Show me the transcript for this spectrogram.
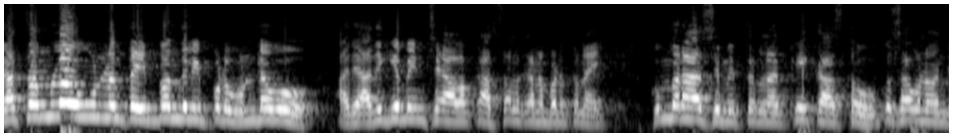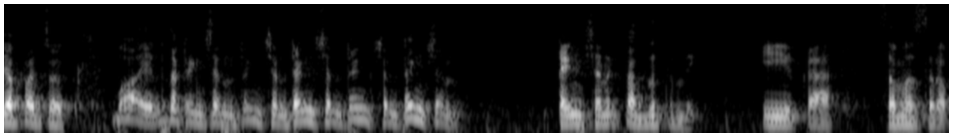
గతంలో ఉన్నంత ఇబ్బందులు ఇప్పుడు ఉండవు. అది అధిగమించే అవకాశాలు కనబడుతున్నాయి. కుంభరాశి మిత్రులకి కాస్త ఉపశమనం అని చెప్పచ్చు. బా ఎంత tension tension tension tension tension. Tension తగ్గుతుంది ఈ యొక్క సంవత్సరం.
